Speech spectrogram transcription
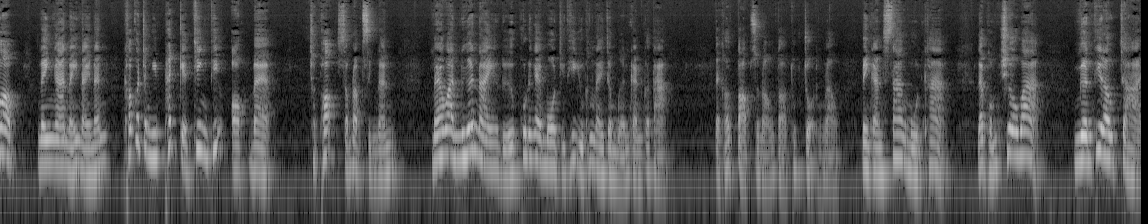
มอบในงานไหน ๆ นั้น เขาก็จะมีแพคเกจจิ้งที่ออกแบบ เฉพาะสำหรับสิ่งนั้น แม้ว่าเนื้อในหรือพูดง่ายๆโมจิที่อยู่ข้างในจะเหมือนกันก็ตาม แต่เขาตอบสนองต่อทุกโจทย์ของเรา เป็นการสร้างมูลค่า และผมเชื่อว่าเงินที่เราจ่าย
